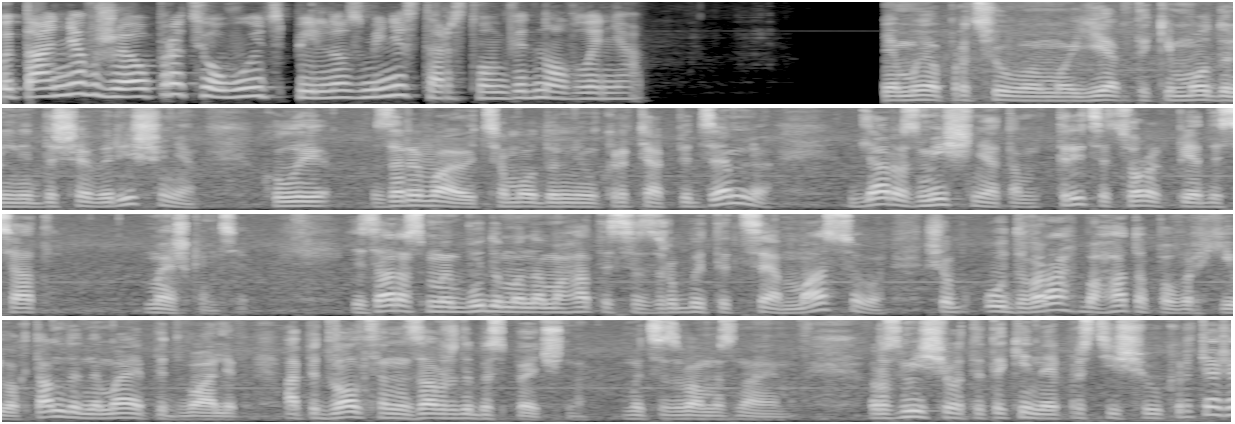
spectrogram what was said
Питання вже опрацьовують спільно з міністерством відновлення. Ми опрацьовуємо є такі модульні дешеві рішення, коли зариваються модульні укриття під землю для розміщення там 30, 40, 50 мешканців. І зараз ми будемо намагатися зробити це масово, щоб у дворах багато поверхівок, там, де немає підвалів. А підвал це не завжди безпечно. Ми це з вами знаємо. Розміщувати такі найпростіші укриття,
